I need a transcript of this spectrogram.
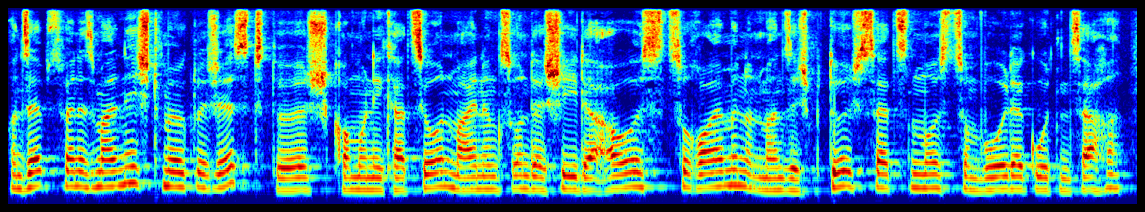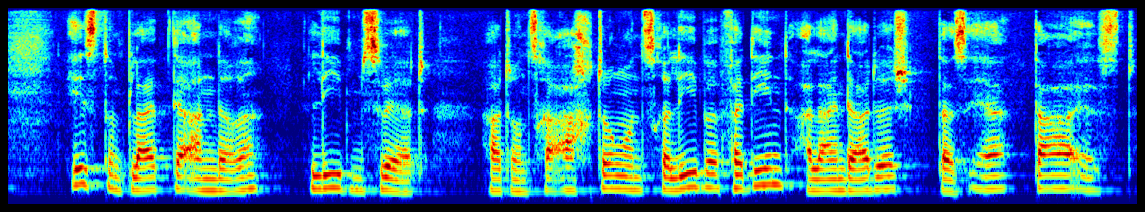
Und selbst wenn es mal nicht möglich ist, durch Kommunikation Meinungsunterschiede auszuräumen und man sich durchsetzen muss zum Wohl der guten Sache, ist und bleibt der andere liebenswert, hat unsere Achtung, unsere Liebe verdient, allein dadurch, dass er da ist.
